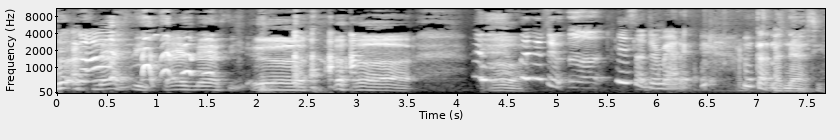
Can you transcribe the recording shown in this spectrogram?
nasty. That is nasty. Ugh. Look at you. Ugh. You're so dramatic. Okay. That's nasty.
